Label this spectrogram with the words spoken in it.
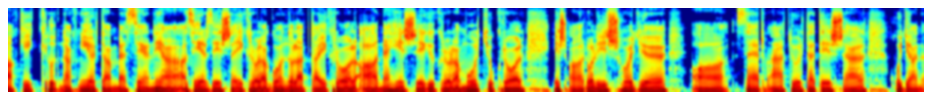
akik tudnak nyíltan beszélni az érzéseikről, a gondolataikról, a nehézségükről, a múltjukról, és arról is, hogy a szerv átültetéssel hogyan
